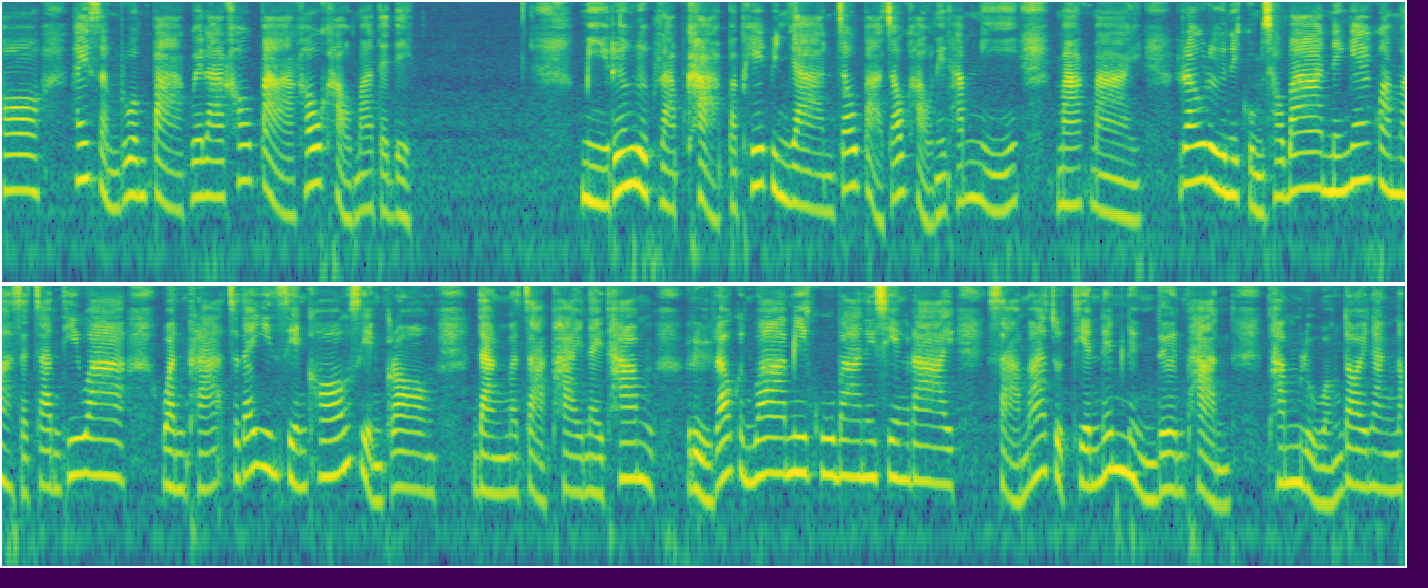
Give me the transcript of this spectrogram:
พ่อให้สำรวมปากเวลาเข้าป่าเข้าเขามาแต่เด็ก มีเรื่องลึกลับค่ะ ประเภทวิญญาณเจ้าป่าเจ้าเขาในถ้ำนี้ มากมาย เล่าลือในกลุ่มชาวบ้านในแง่ความมหัศจรรย์ที่ว่า วันพระจะได้ยินเสียงคล้องเสียงกรอง ดังมาจากภายในถ้ำหรือเล่ากันว่ามีครูบาในเชียงราย สามารถจุดเทียนเล่มหนึ่งเดินผ่านถ้ำหลวงดอยนางน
